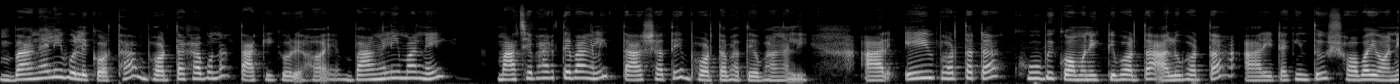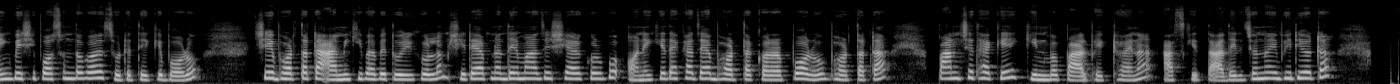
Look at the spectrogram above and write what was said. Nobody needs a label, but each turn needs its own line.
বাঙালি বলে কথা, ভর্তা খাব না, তা কী করে হয়? বাঙালি মানেই মাছে ভাতে বাঙালি, তার সাথে ভর্তা ভাতেও বাঙালি। আর এই ভর্তাটা খুবই কমন একটি ভর্তা, আলু ভর্তা, আর এটা কিন্তু সবাই অনেক বেশি পছন্দ করে, ছোটো থেকে বড়। সেই ভর্তাটা আমি কীভাবে তৈরি করলাম, সেটাই আপনাদের মাঝে শেয়ার করব। অনেকে দেখা যায় ভর্তা করার পরও ভর্তাটা পানসে থাকে কিংবা পারফেক্ট হয় না। আজকে তাদের জন্য এই ভিডিওটা।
